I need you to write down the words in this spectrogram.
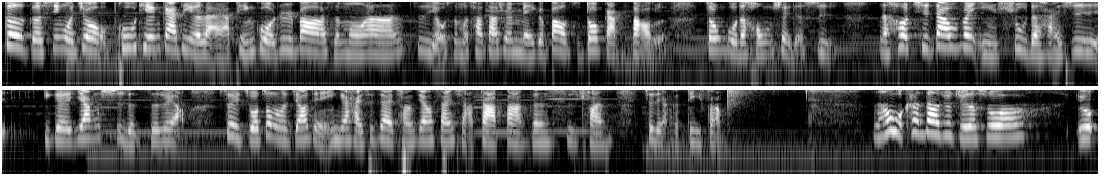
各个新闻就铺天盖地而来啊，苹果日报啊，什么啊，自由什么叉叉圈，每个报纸都敢报了中国的洪水的事。然后，其实大部分引述的还是一个央视的资料，所以着重的焦点应该还是在长江三峡大坝跟四川这两个地方。然后我看到就觉得说有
